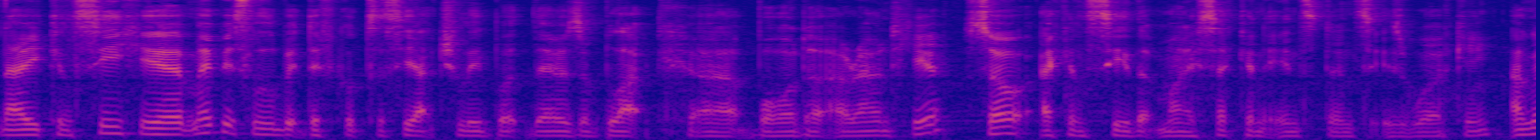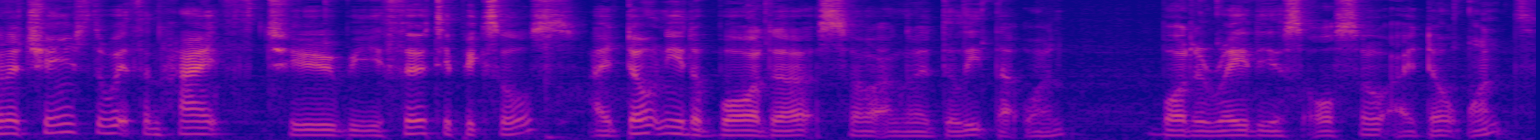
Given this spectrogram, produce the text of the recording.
Now you can see here, maybe it's a little bit difficult to see actually, but there's a black uh, border around here. So I can see that my second instance is working. I'm going to change the width and height to be 30 pixels. I don't need a border, so I'm going to delete that one. Border radius also, I don't want.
